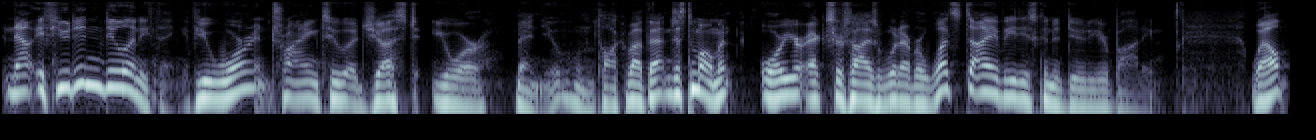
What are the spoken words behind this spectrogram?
now, if you didn't do anything, if you weren't trying to adjust your menu, we'll talk about that in just a moment, or your exercise, whatever, what's diabetes going to do to your body? Well,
